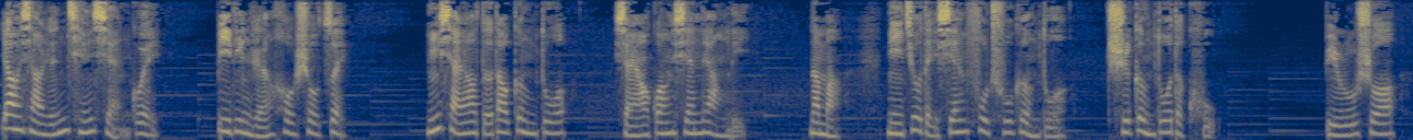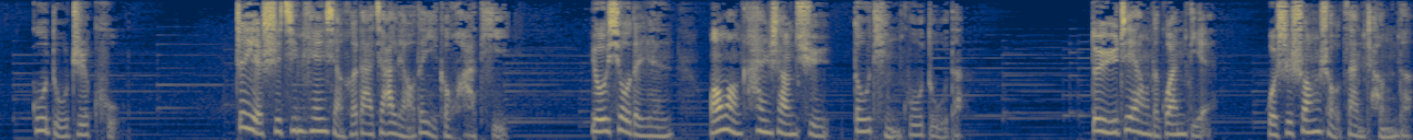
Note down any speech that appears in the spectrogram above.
要想人前显贵，必定人后受罪。你想要得到更多，想要光鲜亮丽，那么你就得先付出更多，吃更多的苦。比如说，孤独之苦，这也是今天想和大家聊的一个话题。优秀的人往往看上去都挺孤独的。对于这样的观点，我是双手赞成的。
